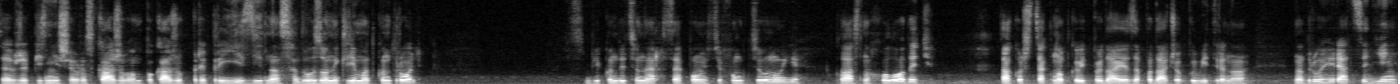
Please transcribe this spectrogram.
Це вже пізніше розкажу вам, покажу при приїзді у нас двохзонний клімат-контроль. Собі кондиціонер все повністю функціонує, класно холодить. Також ця кнопка відповідає за подачу повітря на, на другий ряд сидінь.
